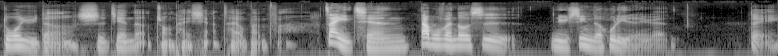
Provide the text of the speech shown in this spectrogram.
多余的时间的状态下才有办法。在以前，大部分都是女性的护理人员，对。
